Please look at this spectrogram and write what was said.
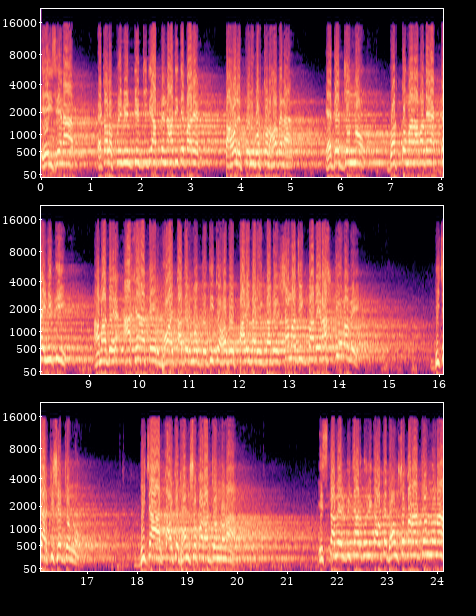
এই জেনার এটা হলো প্রিভেন্টিভ যদি আপনি না দিতে পারেন, তাহলে পরিবর্তন হবে না। এদের জন্য বর্তমান আমাদের একটাই নীতি, আমাদের আখেরাতের ভয় তাদের মধ্যে দিতে হবে পারিবারিকভাবে, সামাজিকভাবে, রাষ্ট্রীয়ভাবে। বিচার কিসের জন্য? বিচার কাউকে ধ্বংস করার জন্য না। ইসলামের বিচারগুলি কাউকে ধ্বংস করার জন্য না।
